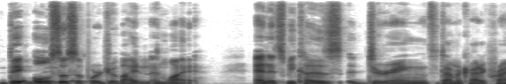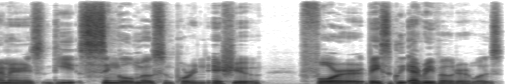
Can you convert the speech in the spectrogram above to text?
they oh also support Joe Biden. And why? And it's because during the Democratic primaries, the single most important issue for basically every voter was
